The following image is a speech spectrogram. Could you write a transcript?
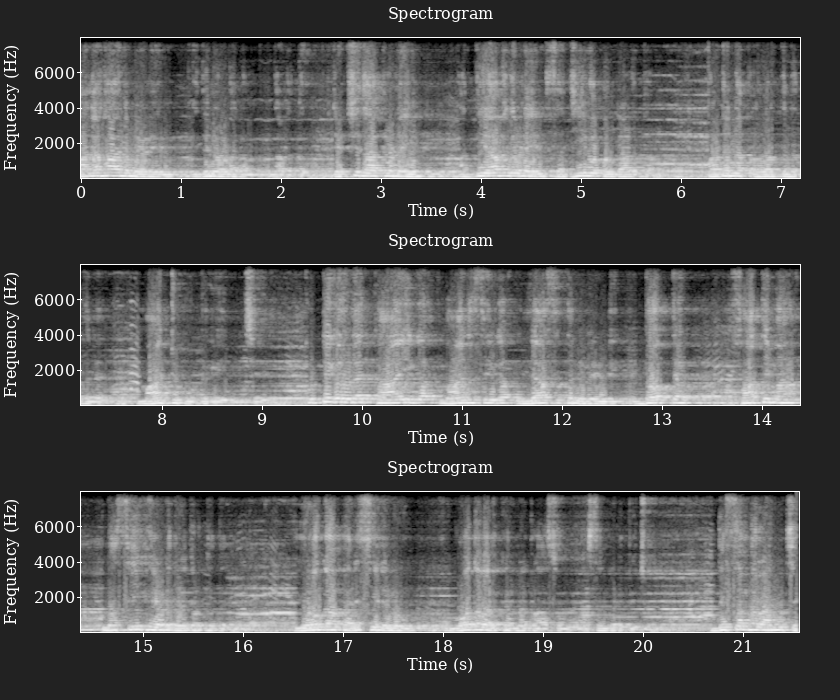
പലഹാരമേളയും ഇതിനോടകം നടത്തി. രക്ഷിതാക്കളുടെയും അധ്യാപകരുടെയും സജീവ പങ്കാളിത്തം പഠന പ്രവർത്തനത്തിന് മാറ്റുകൂട്ടുകയും ചെയ്തു. കുട്ടികളുടെ കായിക മാനസിക ഉല്ലാസത്തിനു വേണ്ടി ഡോക്ടർ ഫാത്തിമ നസീഹയുടെ നേതൃത്വത്തിൽ യോഗ പരിശീലനവും ബോധവൽക്കരണ ക്ലാസും സംഘടിപ്പിച്ചു. ഡിസംബർ അഞ്ച്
